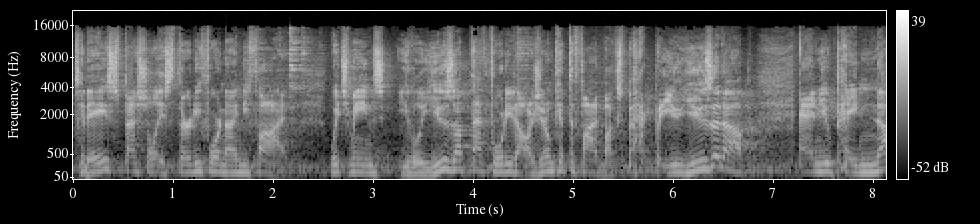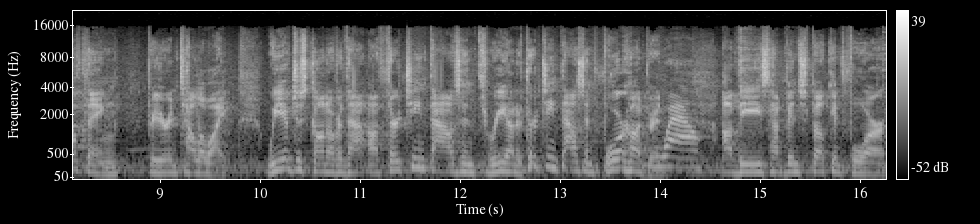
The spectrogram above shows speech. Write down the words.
Today's special is $34.95 which means you will use up that $40. You don't get the five bucks back, but you use it up and you pay nothing for your IntelliWhite. We have just gone over that. Uh, 13,300, 13,400 Wow. of these have been spoken for.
